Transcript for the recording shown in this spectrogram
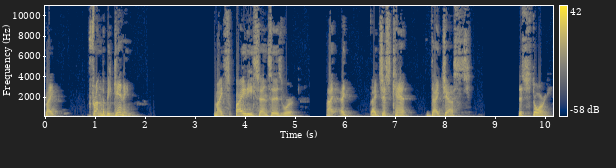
like from the beginning, my spidey senses were, I, I, I just can't digest this story.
